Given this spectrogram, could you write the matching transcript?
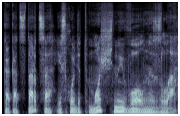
как от старца исходят мощные волны зла.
